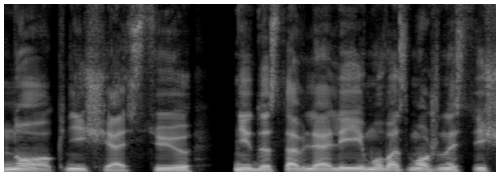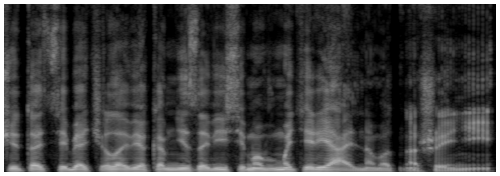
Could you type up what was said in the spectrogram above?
но, к несчастью, не доставляли ему возможности считать себя человеком независимым в материальном отношении.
